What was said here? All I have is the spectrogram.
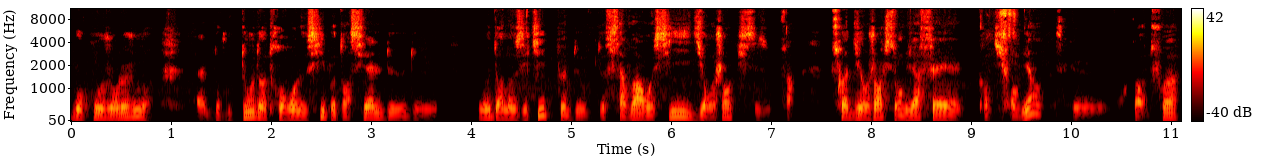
beaucoup au jour le jour. Euh, donc d'où notre rôle aussi potentiel de, nous dans nos équipes de, savoir aussi dire aux gens qui, enfin, soit dire aux gens qui sont bien faits quand ils font bien, parce que encore une fois,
